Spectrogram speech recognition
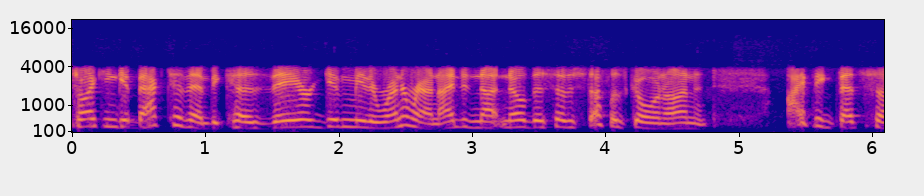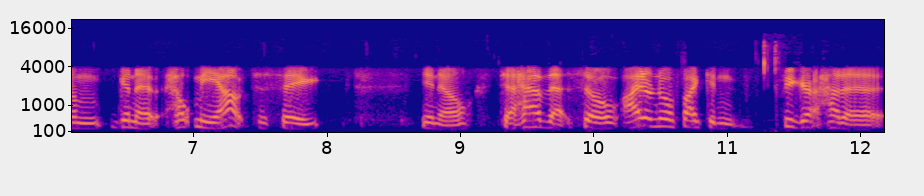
so I can get back to them because they are giving me the runaround. I did not know this other stuff was going on, and I think that's some going to help me out to say you know, to have that. So I don't know if I can figure out how to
